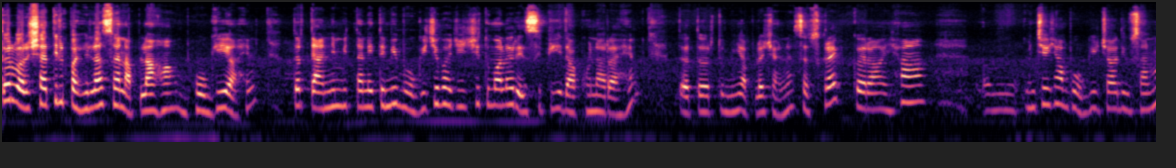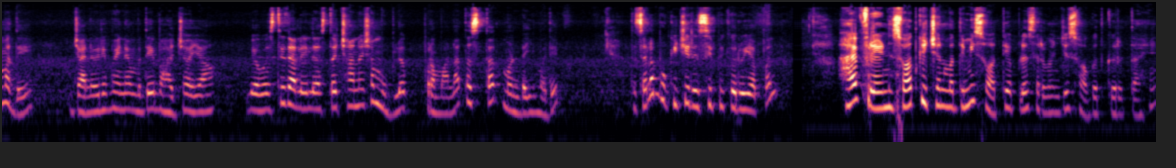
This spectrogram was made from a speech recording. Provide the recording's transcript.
तर वर्षातील पहिला सण आपला हा भोगी आहे. तर त्यानिमित्ताने ते मी भोगीची भाजीची तुम्हाला रेसिपी दाखवणार आहे. तर तर तुम्ही आपलं चॅनल सबस्क्राईब करा. ह्या म्हणजे ह्या भोगीच्या दिवसांमध्ये जानेवारी महिन्यामध्ये भाज्या या व्यवस्थित आलेल्या असतात. छान अशा मुबलक प्रमाणात असतात मंडईमध्ये. तर चला भोगीची रेसिपी करूया आपण. हाय फ्रेंड स्वात किचनमध्ये मी स्वाती आपल्या सर्वांचे स्वागत करत आहे.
